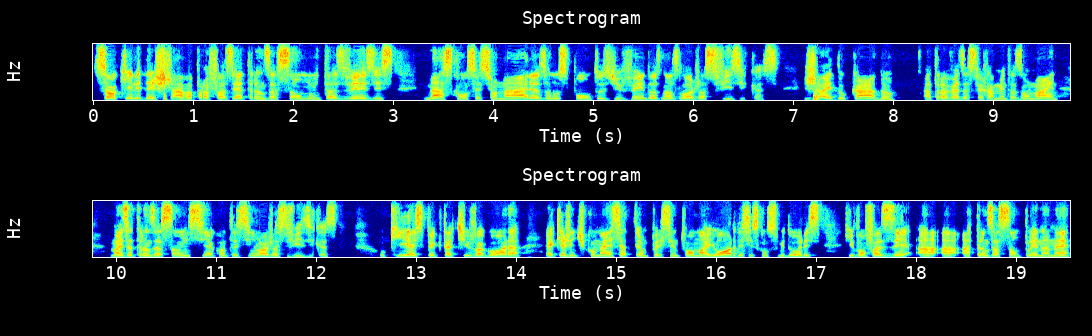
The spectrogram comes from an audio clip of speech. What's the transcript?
só que ele deixava para fazer a transação muitas vezes nas concessionárias ou nos pontos de vendas nas lojas físicas. Já educado, através das ferramentas online, mas a transação em si acontecia em lojas físicas. O que a expectativa agora é que a gente comece a ter um percentual maior desses consumidores que vão fazer a, a, a transação plena, né?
